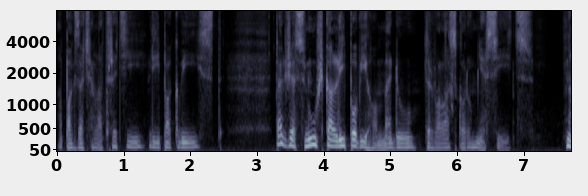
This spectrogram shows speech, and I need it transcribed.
a pak začala třetí lípa kvíst. Takže snůžka lípového medu trvala skoro měsíc. No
